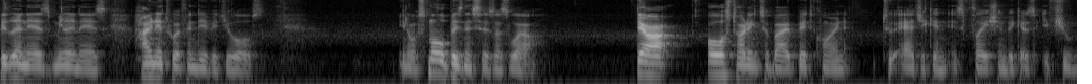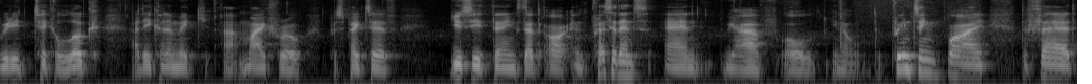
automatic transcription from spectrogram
billionaires, millionaires, high net worth individuals, you know, small businesses as well. They are all starting to buy Bitcoin to hedge against inflation because if you really take a look at the economic uh, micro perspective, you see things that are unprecedented and we have all you know the printing by the Fed,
